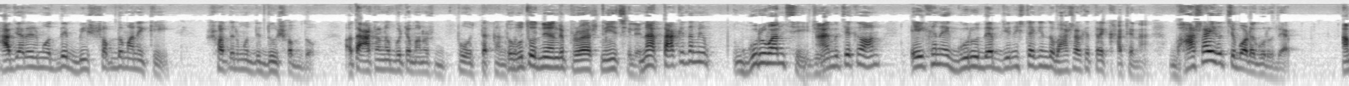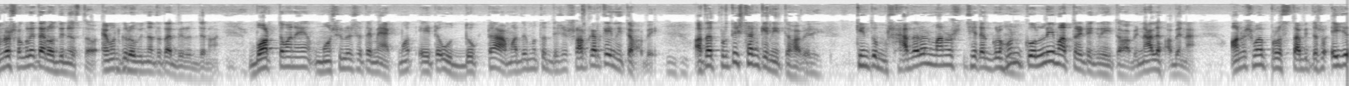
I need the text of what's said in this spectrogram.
হাজারের মধ্যে বিশ শব্দ মানে কি? শতের মধ্যে দুই শব্দ। অর্থাৎ আটানব্বইটা মানুষ প্রত্যাখ্যান তবু তো প্রয়াস নিয়েছিলেন। না তাকে তো আমি গুরু মানছি। আমি বলছি কারণ এইখানে গুরুদেব জিনিসটা কিন্তু ভাষার ক্ষেত্রে খাটে না। ভাষাই হচ্ছে বড় গুরুদেব। আমরা সকলে তার অধীনস্থ এমনকি রবীন্দ্রনাথ তার বিরুদ্ধে নয়। বর্তমানে মসুলের সাথে আমি একমত এটা উদ্যোগটা আমাদের মতো দেশের সরকারকেই নিতে হবে অর্থাৎ প্রতিষ্ঠানকে নিতে হবে। কিন্তু সাধারণ মানুষ সেটা গ্রহণ করলেই মাত্র এটা গৃহীত হবে নালে হবে না। অনেক সময় প্রস্তাবিত এই যে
